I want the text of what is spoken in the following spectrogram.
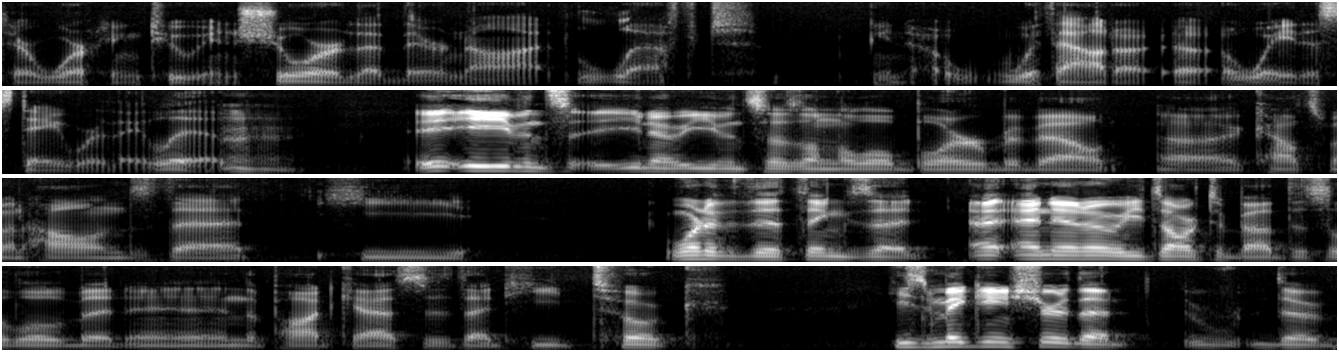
they're working to ensure that they're not left, you know, without a, a way to stay where they live. it even you know even says on the little blurb about uh, Councilman Hollins that he one of the things that and I know he talked about this a little bit in, in the podcast is that he took he's making sure that the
